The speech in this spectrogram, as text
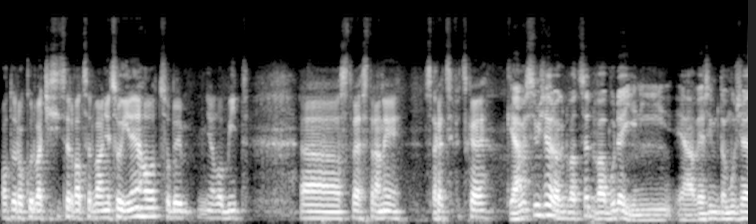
od roku 2022, něco jiného, co by mělo být z tvé strany specifické? Tak já myslím, že rok 22 bude jiný. Já věřím tomu, že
